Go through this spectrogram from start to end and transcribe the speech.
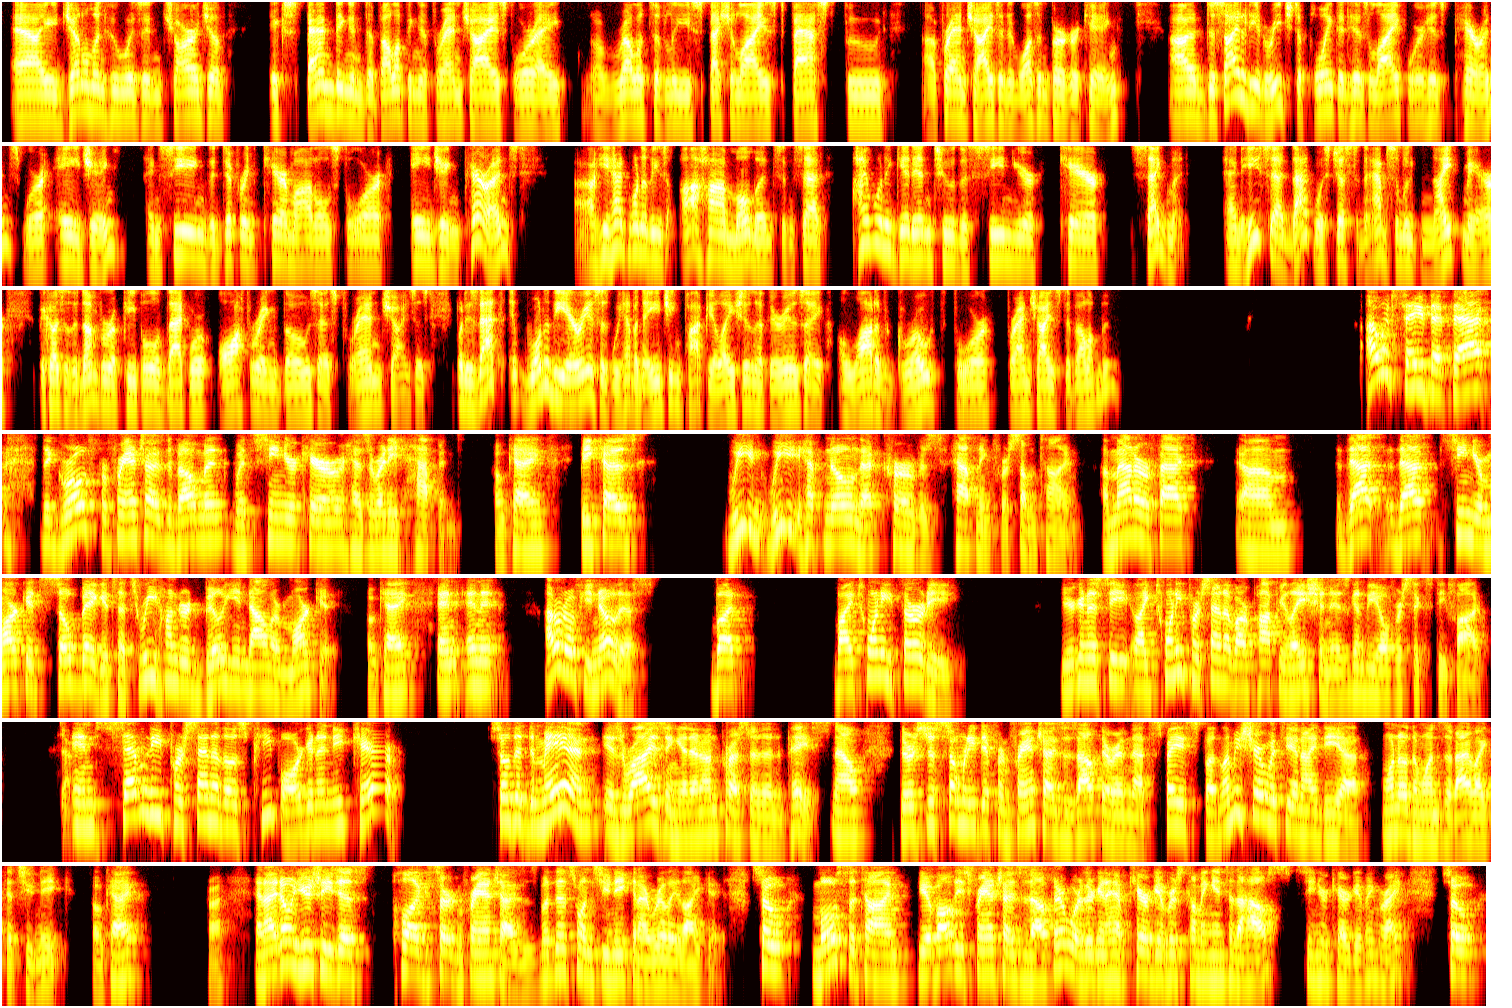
a gentleman who was in charge of expanding and developing a franchise for a, a relatively specialized fast food uh, franchise, and it wasn't Burger King. Uh, decided he had reached a point in his life where his parents were aging and seeing the different care models for aging parents uh, he had one of these aha moments and said, I want to get into the senior care segment. And he said that was just an absolute nightmare because of the number of people that were offering those as franchises. But is that one of the areas as we have an aging population that there is a, a lot of growth for franchise development? I would say that that the growth for franchise development with senior care has already happened. Okay because we we have known that curve is happening for some time. A matter of fact, um, that that senior market's so big; it's a three hundred billion dollar market. Okay, and and it, I don't know if you know this, but by 2030, you're going to see like 20% of our population is going to be over 65. Yes. And 70% of those people are going to need care. So the demand is rising at an unprecedented pace. Now, there's just so many different franchises out there in that space, but let me share with you an idea, one of the ones that I like that's unique. Okay. Right. And I don't usually just plug certain franchises, but this one's unique and I really like it. So most of the time, you have all these franchises out there where they're going to have caregivers coming into the house, senior caregiving, right? So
